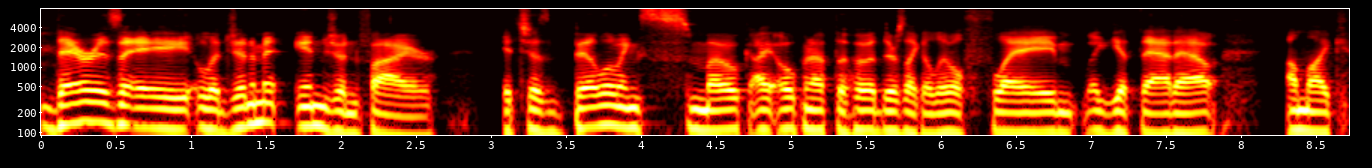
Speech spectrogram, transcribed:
There is a legitimate engine fire. It's just billowing smoke. I open up the hood. There's like a little flame. I get that out. I'm like,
